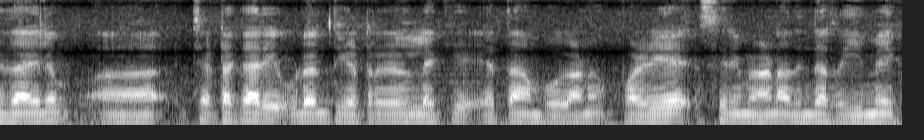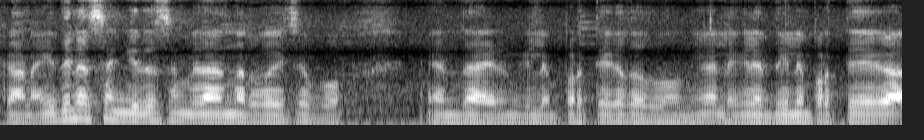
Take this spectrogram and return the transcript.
ഏതായാലും ചട്ടക്കാരി ഉടൻ തിയേറ്ററുകളിലേക്ക് എത്താൻ പോവുകയാണ്. പഴയ സിനിമയാണ് അതിന്റെ റീമേക്കാണ്. ഇതിന് സംഗീത സംവിധാനം നിർവഹിച്ചപ്പോൾ എന്തായെങ്കിലും പ്രത്യേകത തോന്നിയോ? അല്ലെങ്കിൽ എന്തെങ്കിലും പ്രത്യേക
